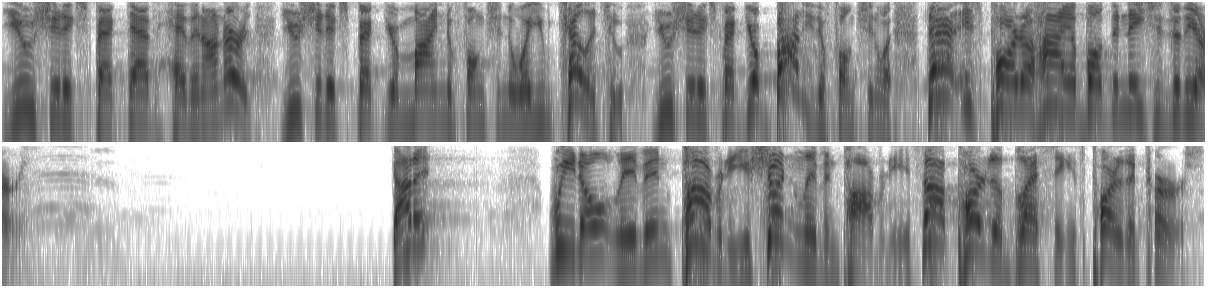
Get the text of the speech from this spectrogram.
You should expect to have heaven on earth. You should expect your mind to function the way you tell it to. You should expect your body to function the way. That is part of high above the nations of the earth. Got it? We don't live in poverty. You shouldn't live in poverty. It's not part of the blessing, it's part of the curse.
